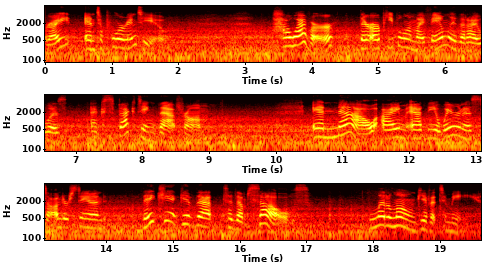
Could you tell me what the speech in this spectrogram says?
right? And to pour into you. However, there are people in my family that I was expecting that from. And now I'm at the awareness to understand they can't give that to themselves, let alone give it to me.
